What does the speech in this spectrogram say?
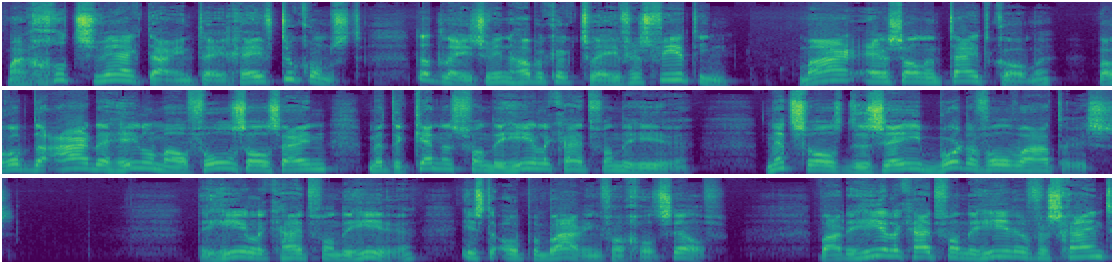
Maar Gods werk daarentegen heeft toekomst. Dat lezen we in Habakkuk 2, vers 14. Maar er zal een tijd komen waarop de aarde helemaal vol zal zijn met de kennis van de heerlijkheid van de Heere, net zoals de zee bordenvol water is. De heerlijkheid van de Heere is de openbaring van God zelf. Waar de heerlijkheid van de Heere verschijnt,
